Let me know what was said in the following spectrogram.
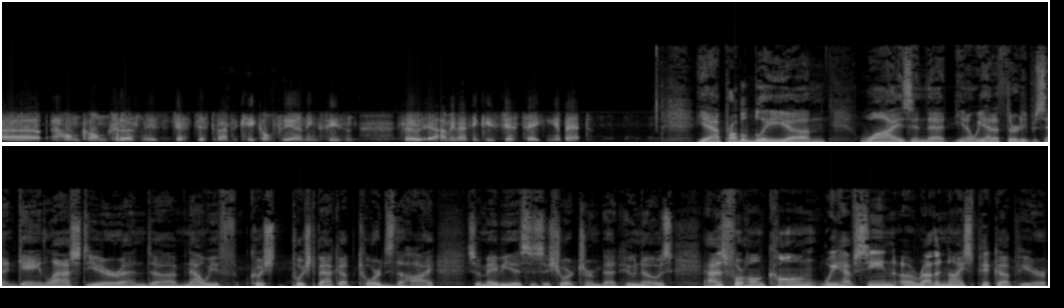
Uh, Hong Kong certainly is just just about to kick off the earnings season. So, I mean, I think he's just taking a bet. Yeah, probably um, wise in that you know we had a thirty percent gain last year, and uh, now we've pushed pushed back up towards the high. So maybe this is a short term bet. Who knows? As for Hong Kong, we have seen a rather nice pickup here.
